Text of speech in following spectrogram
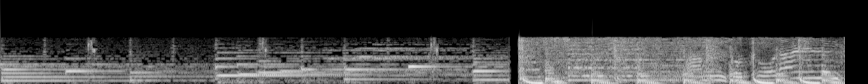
他们说做男人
